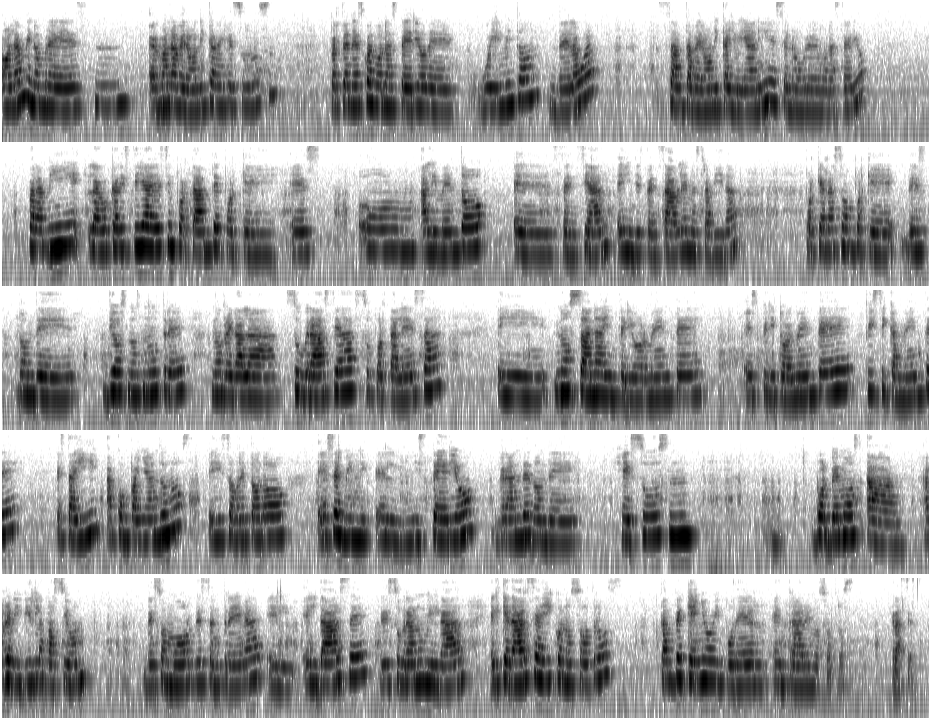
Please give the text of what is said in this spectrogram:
Hola, mi nombre es mm, hermana Verónica de Jesús. Pertenezco al monasterio de Wilmington, Delaware. Santa Verónica Giuliani es el nombre del monasterio. Para mí la Eucaristía es importante porque es un alimento esencial e indispensable en nuestra vida. ¿Por qué razón? Porque es donde Dios nos nutre, nos regala su gracia, su fortaleza y nos sana interiormente, espiritualmente, físicamente. Está ahí acompañándonos y sobre todo es el, misterio grande donde Jesús mm, volvemos a revivir la pasión de su amor, de su entrega, el, el darse, de su gran humildad, el quedarse ahí con nosotros, tan pequeño y poder entrar en nosotros. Gracias.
